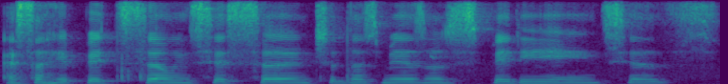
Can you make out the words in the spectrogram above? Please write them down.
essa repetição incessante das mesmas experiências,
